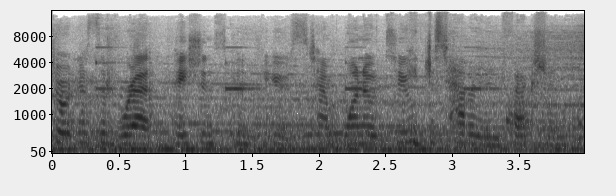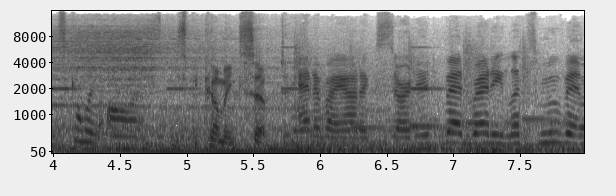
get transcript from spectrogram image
Shortness of breath, patient's confused. Temp 102. He just had an infection. What's going on? He's becoming septic. Antibiotics started. Bed ready. Let's move him.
